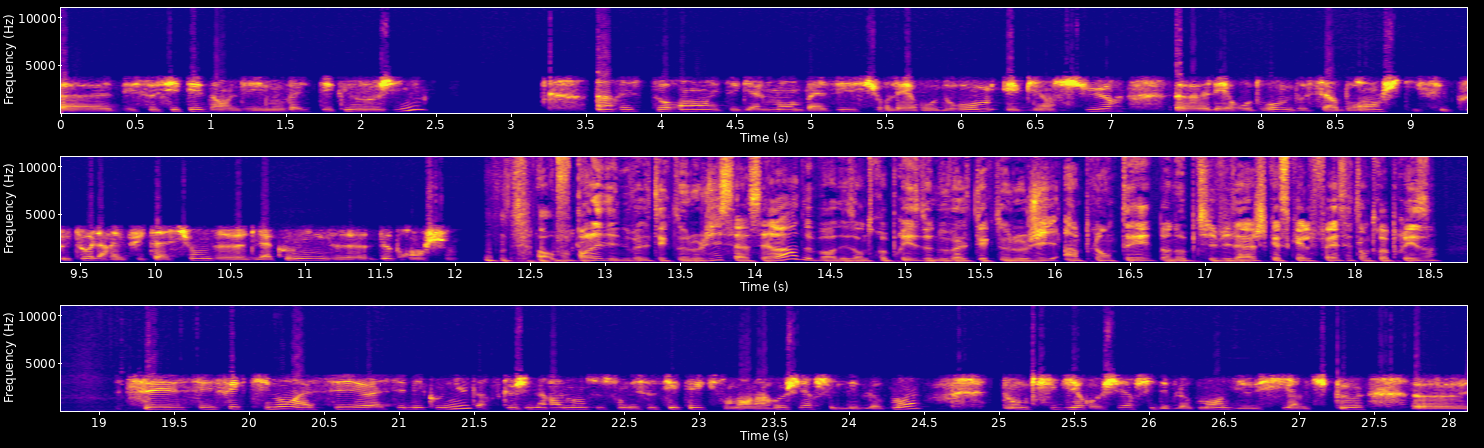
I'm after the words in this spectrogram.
des sociétés dans les nouvelles technologies. Un restaurant est également basé sur l'aérodrome et bien sûr euh, l'aérodrome d'Auxerre-Branche qui fait plutôt la réputation de, de la commune de, de Branche. Alors, vous parlez des nouvelles technologies. C'est assez rare de voir des entreprises de nouvelles technologies implantées dans nos petits villages. Qu'est-ce qu'elle fait, cette entreprise? C'est c'est effectivement assez assez méconnu parce que généralement ce sont des sociétés qui sont dans la recherche et le développement. Donc qui dit recherche et développement dit aussi un petit peu euh,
